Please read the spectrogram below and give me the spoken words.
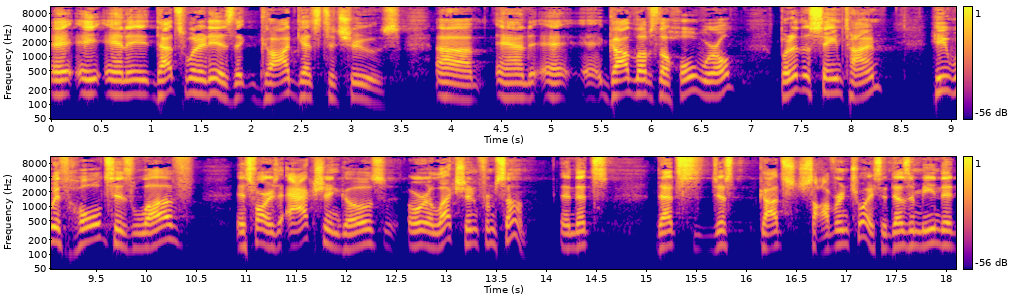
And that's what it is that God gets to choose. Um, and uh, God loves the whole world, but at the same time, He withholds His love as far as action goes or election from some. And that's, that's just God's sovereign choice. It doesn't mean that,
